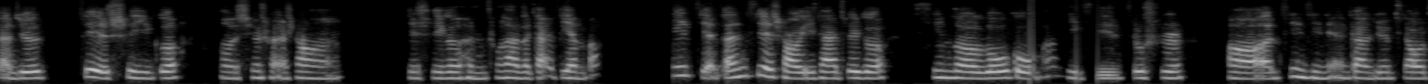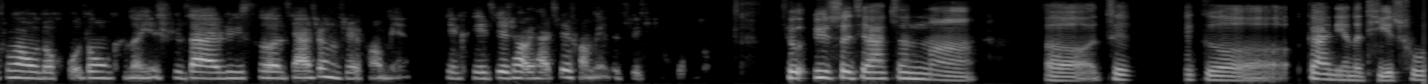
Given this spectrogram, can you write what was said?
感觉这也是一个嗯宣传上也是一个很重大的改变吧。可以简单介绍一下这个新的 logo 嘛，以及就是。呃，近几年感觉比较重要的活动，可能也是在绿色家政这方面，也可以介绍一下这方面的具体活动。就绿色家政呢，呃，这这个概念的提出，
